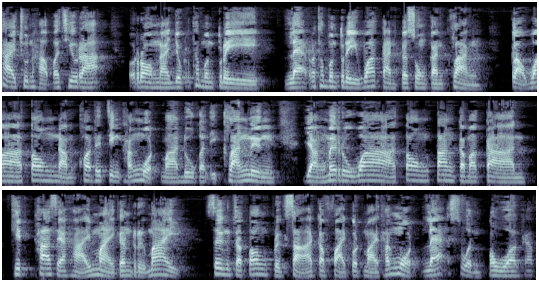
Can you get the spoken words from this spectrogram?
ชัยชุนหาวชิระ รองนายกรัฐมนตรี และรัฐมนตรีว่าการกระทรวงการคลัง กล่าวว่าต้องนำข้อเท็จจริงทั้งหมดมาดูกันอีกครั้งหนึ่งยังไม่รู้ว่าต้องตั้งกรรมการคิดค่าเสียหายใหม่กันหรือไม่ ซึ่งจะต้องปรึกษากับฝ่ายกฎหมายทั้งหมด และส่วนตัวครับ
